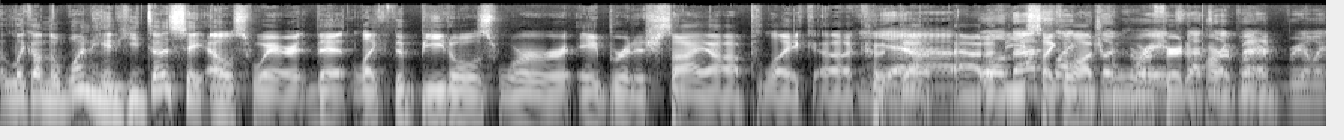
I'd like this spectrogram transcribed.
like on the one hand, he does say elsewhere that like the Beatles were a British psyop, like uh, cooked yeah. out, out well, of the that's, like, psychological the warfare grades, that's, like, department. really.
